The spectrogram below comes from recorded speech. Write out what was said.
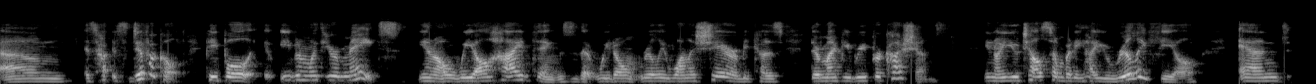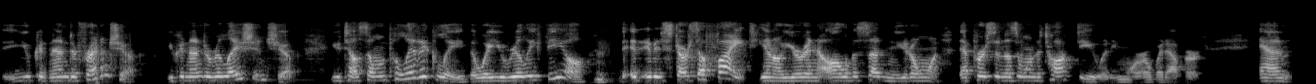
Um, it's it's difficult. People, even with your mates, you know, we all hide things that we don't really want to share because there might be repercussions. You know, you tell somebody how you really feel, and you can end a friendship. You can end a relationship. You tell someone politically the way you really feel. Hmm. It, it, it starts a fight. You know, you're in all of a sudden you don't want that person doesn't want to talk to you anymore or whatever. And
